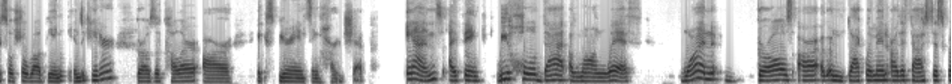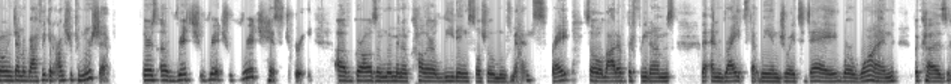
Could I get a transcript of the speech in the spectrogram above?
social well-being indicator, girls of color are experiencing hardship. And I think we hold that along with one, girls are, and Black women are the fastest growing demographic in entrepreneurship there's a rich, rich, rich history of girls and women of color leading social movements, right? So a lot of the freedoms and rights that we enjoy today were won because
